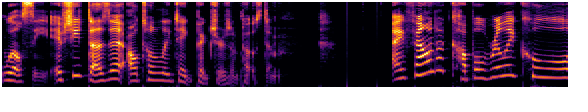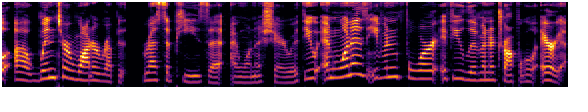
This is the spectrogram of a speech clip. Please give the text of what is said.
We'll see. If she does it, I'll totally take pictures and post them. I found a couple really cool uh, winter water rep- recipes that I want to share with you, and one is even for if you live in a tropical area.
